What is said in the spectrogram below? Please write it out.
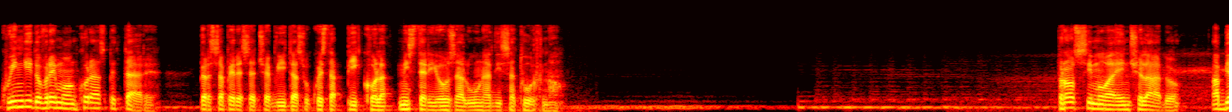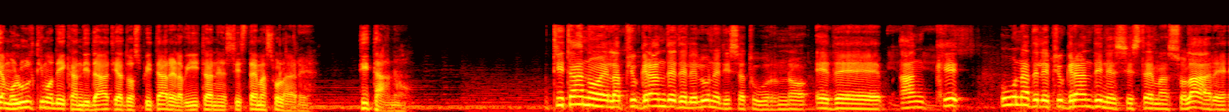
Quindi dovremo ancora aspettare per sapere se c'è vita su questa piccola, misteriosa luna di Saturno. Prossimo a Encelado, abbiamo l'ultimo dei candidati ad ospitare la vita nel Sistema Solare, Titano. Titano è la più grande delle lune di Saturno ed è anche una delle più grandi nel Sistema Solare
